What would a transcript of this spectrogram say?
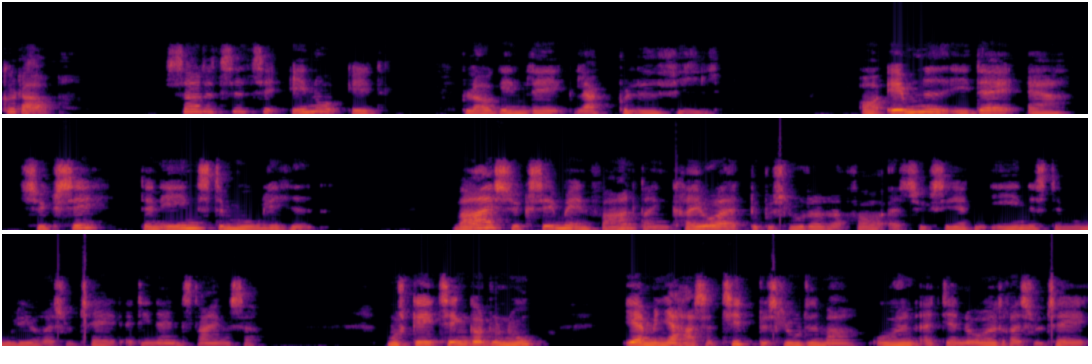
Goddag. Så er det tid til endnu et blogindlæg lagt på lydfil. Og emnet i dag er succes den eneste mulighed. Varig succes med en forandring kræver, at du beslutter dig for, at succes er den eneste mulige resultat af dine anstrengelser. Måske tænker du nu, jamen jeg har så tit besluttet mig, uden at jeg nåede et resultat.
